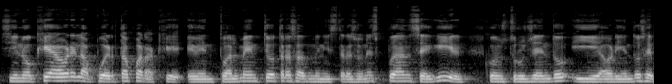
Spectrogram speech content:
sino que abre la puerta para que eventualmente otras administraciones puedan seguir construyendo y abriéndose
